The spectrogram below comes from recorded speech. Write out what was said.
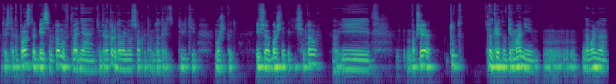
То есть это просто без симптомов, два дня температура довольно высокая, там до 39 может быть. И все, больше никаких симптомов. И вообще тут конкретно в Германии довольно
